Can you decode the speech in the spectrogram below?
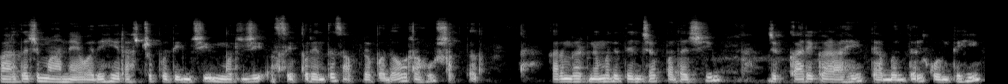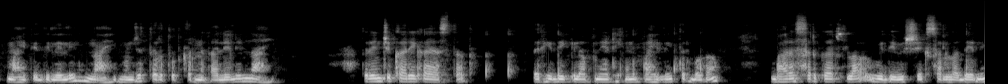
भारताचे महान्यायवादी हे राष्ट्रपतींची मर्जी असेपर्यंतच आपल्या पदावर राहू शकतात. कारण घटनेमध्ये त्यांच्या पदाची जे कार्यकाळ आहे त्याबद्दल कोणतीही माहिती दिलेली नाही म्हणजे तरतूद करण्यात आलेली नाही. तर यांची कार्य काय असतात. तर ही देखील आपण या ठिकाणी पाहिली. तर बघा भारत सरकारला विधिविषयक सल्ला देणे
